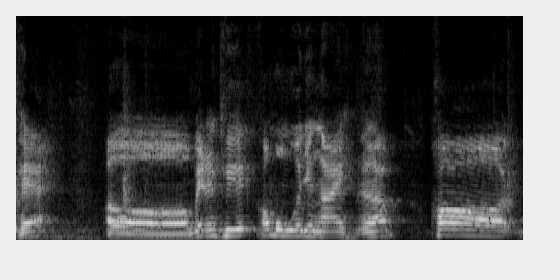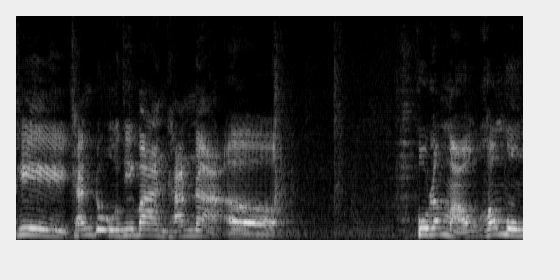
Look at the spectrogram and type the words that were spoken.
แคะเอ่อเมทัลชีตเขามุงกันยังไงนะครับ ข้อที่ฉันดูที่บ้านฉันน่ะเอ่อผู้รับเหมาเขามุง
